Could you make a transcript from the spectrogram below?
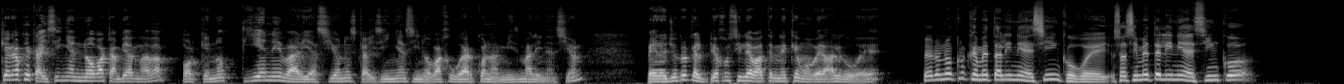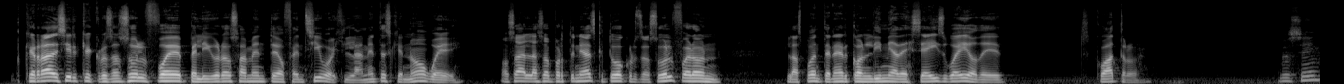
creo que Caiciña no va a cambiar nada porque no tiene variaciones Caiciña, sino va a jugar con la misma alineación. Pero yo creo que el piojo sí le va a tener que mover algo, ¿eh? Pero no creo que meta línea de 5, güey. O sea, si mete línea de 5, querrá decir que Cruz Azul fue peligrosamente ofensivo. Y la neta es que no, güey. O sea, las oportunidades que tuvo Cruz Azul fueron. Las pueden tener con línea de 6, güey, o de 4. Pues sí.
